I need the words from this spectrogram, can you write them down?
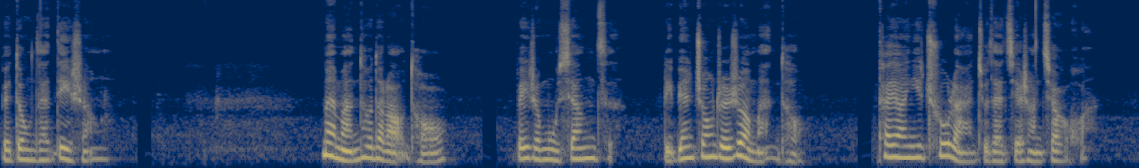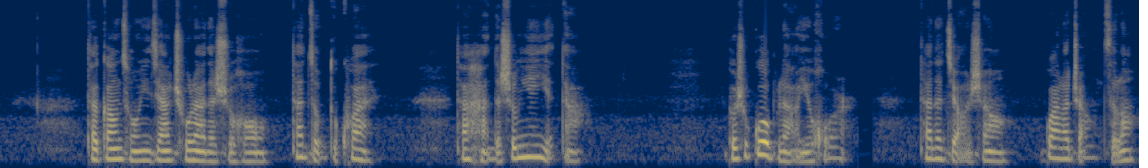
被冻在地上了。卖馒头的老头背着木箱子，里边装着热馒头，太阳一出来就在街上叫唤。他刚从一家出来的时候，他走得快，他喊的声音也大。可是过不了一会儿，他的脚上挂了掌子了，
